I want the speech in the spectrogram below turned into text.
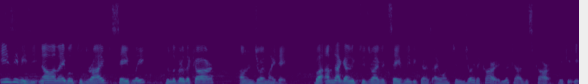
easy peasy now i'm able to drive safely deliver the car and enjoy my day but i'm not going to drive it safely because i want to enjoy the car. Look at this car. You, can, you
